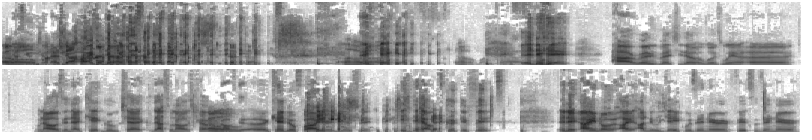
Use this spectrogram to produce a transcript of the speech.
oh That's, my that's god. all Uh, oh my god. And then how I really met you though was when uh when I was in that Kik group chat. 'cause that's when I was trapping Oh. off the uh, Kindle Fire and shit. And then I was cooking Fitz. And then I know I I knew Jake was in there, Fitz was in there,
